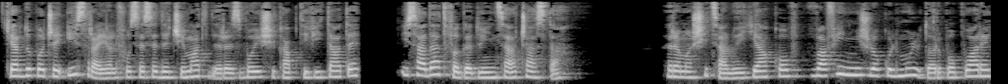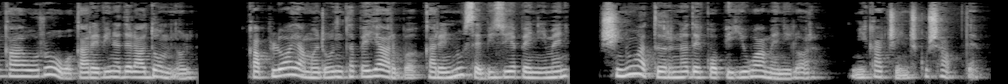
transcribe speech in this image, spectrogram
Chiar după ce Israel fusese decimat de război și captivitate, i s-a dat făgăduința aceasta. Rămășița lui Iacov va fi în mijlocul multor popoare ca o rouă care vine de la Domnul, ca ploaia măruntă pe iarbă, care nu se bizuie pe nimeni și nu atârnă de copiii oamenilor. Mica 5 cu 7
